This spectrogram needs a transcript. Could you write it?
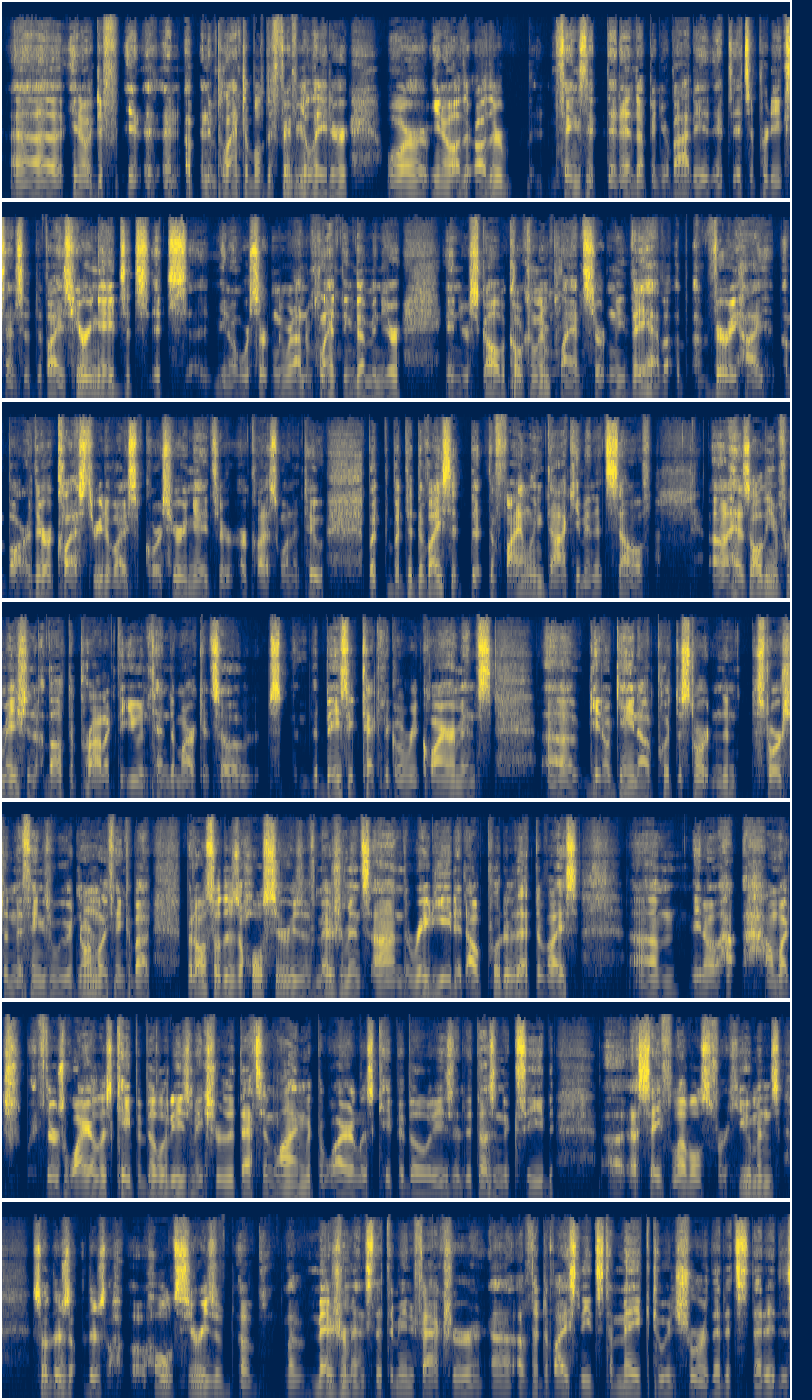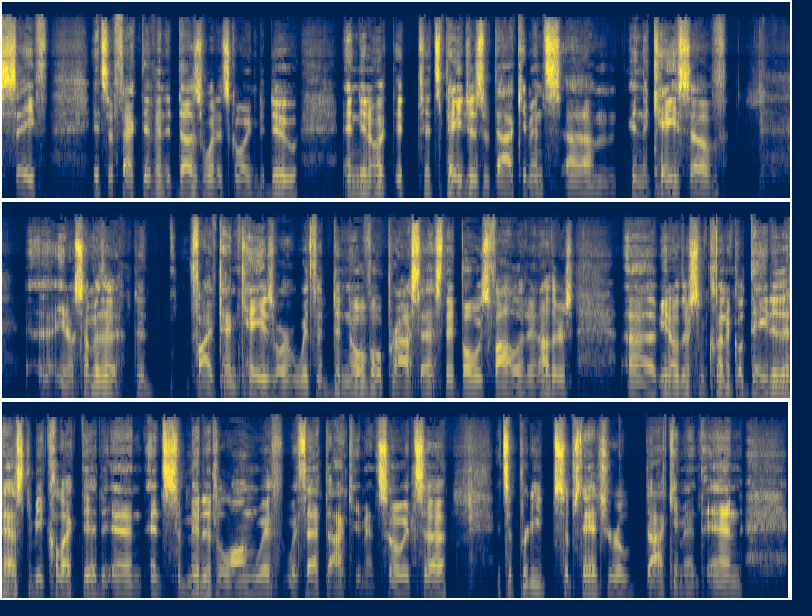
uh, you know, def- an, an, implantable defibrillator, or you know, other other things that, that end up in your body. It's, it's a pretty extensive device. Hearing aids, it's it's you know, we're certainly we're not implanting them in your in your skull. Cochlear implants, certainly they have a, a very high bar. They're a class three device, of course. Hearing aids are, are class one and two, but but the device that the, the filing document itself uh, has all the information about the product that you intend to market. So the basic technical requirements, uh, you know, gain, output, distortion, distortion, the things we would normally think about. But also, there's a whole series of measurements on the radiated output of that device. Um, you know, how, how, much, if there's wireless capabilities, make sure that that's in line with the wireless capabilities and it doesn't exceed uh, safe levels for humans. So there's there's a whole series of, of, of measurements that the manufacturer uh, of the device needs to make to ensure that it's that it is safe, it's effective, and it does what it's going to do. And you know, it, it it's pages of documents. Um, in the case of uh, you know some of the the 510Ks or with the de novo process that Bose followed and others, uh, you know, there's some clinical data that has to be collected and, and submitted along with, with that document. So it's a, it's a pretty substantial document. And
